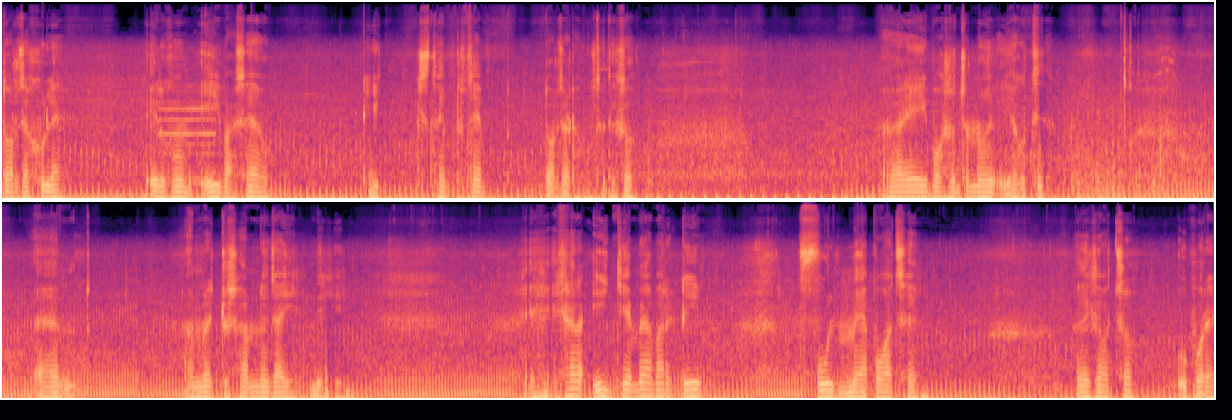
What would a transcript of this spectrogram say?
দরজা খুলে, এরকম এই বাসায়ও সেম টু সেম দরজাটা খুলতে দেখছ? আর, এই বসার জন্য ইয়ে করতে অ্যান্ড আমরা একটু সামনে যাই, দেখি। এখানে এই গেমে আবার একটি ফুল ম্যাপও আছে। দেখতে পাচ্ছ? উপরে।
